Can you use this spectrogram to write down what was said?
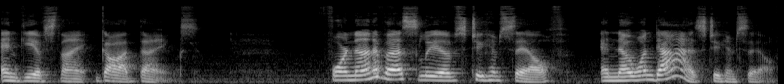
and gives thank- God thanks. For none of us lives to himself, and no one dies to himself.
